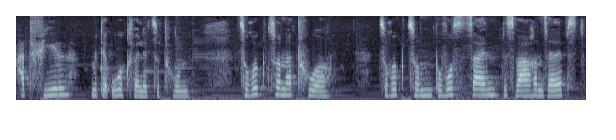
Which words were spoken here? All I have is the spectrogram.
hat viel mit der Urquelle zu tun. Zurück zur Natur, zurück zum Bewusstsein des wahren Selbst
